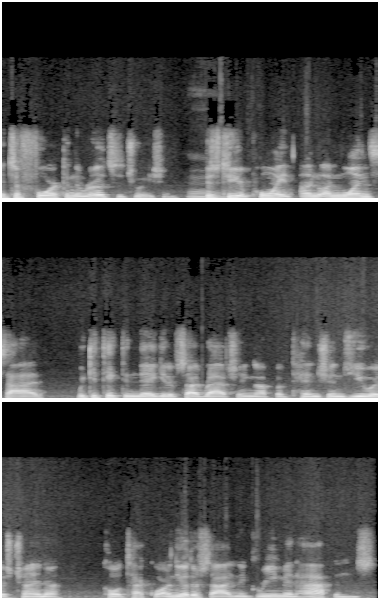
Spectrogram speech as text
It's a fork in the road situation. Because mm. to your point, on, on one side, we could take the negative side, ratcheting up of tensions, U.S. China, cold tech war. On the other side, an agreement happens,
